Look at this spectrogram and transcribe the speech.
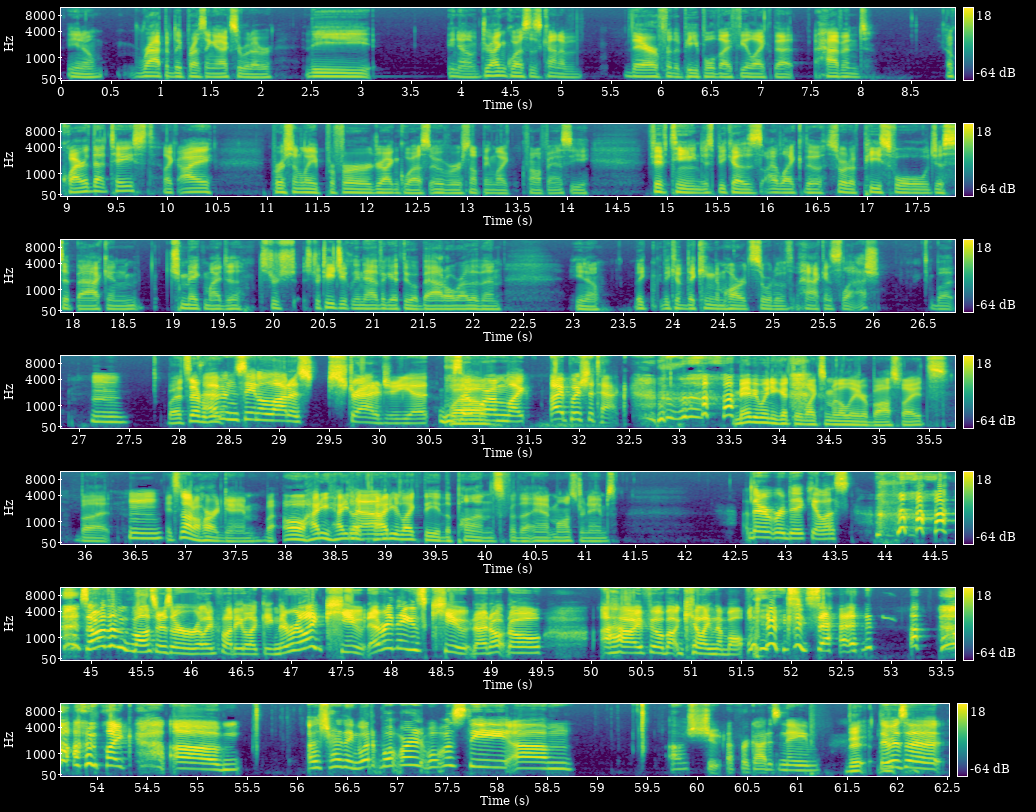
you know, rapidly pressing X or whatever. The you know Dragon Quest is kind of there for the people that I feel like that haven't acquired that taste. Like I personally prefer Dragon Quest over something like Final Fantasy 15 just because I like the sort of peaceful just sit back and make my de- strategically navigate through a battle rather than you know the, the the Kingdom Hearts sort of hack and slash. But Hmm. but it's ever I haven't seen a lot of strategy yet. so far, I'm like, I push attack. maybe when you get to like some of the later boss fights, but Hmm. it's not a hard game. But oh, how do you how do you like how do you like the the puns for the uh, monster names? They're ridiculous. Some of the monsters are really funny looking. They're really cute. Everything is cute. I don't know how I feel about killing them all. it makes me sad. I'm like, um, I was trying to think. What what were what was the um? Oh shoot, I forgot his name. The, There was a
